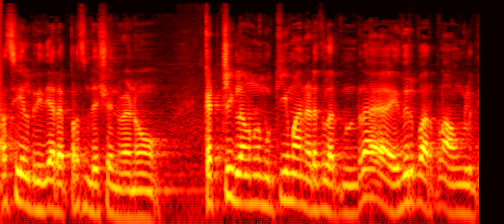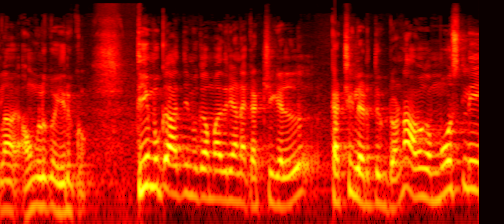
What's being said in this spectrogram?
அரசியல் ரீதியாக ரெப்ரசன்டேஷன் வேணும். கட்சிகள் அவங்களும் முக்கியமான இடத்துல இருக்குன்ற எதிர்பார்ப்புலாம் அவங்களுக்குலாம் அவங்களுக்கும் இருக்கும். திமுக அதிமுக மாதிரியான கட்சிகள் கட்சிகள் எடுத்துக்கிட்டோன்னா அவங்க மோஸ்ட்லி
